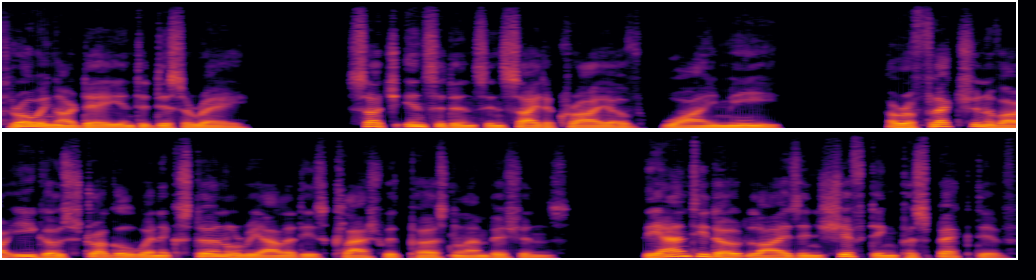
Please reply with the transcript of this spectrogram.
throwing our day into disarray. Such incidents incite a cry of, Why me? A reflection of our ego's struggle when external realities clash with personal ambitions. The antidote lies in shifting perspective,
